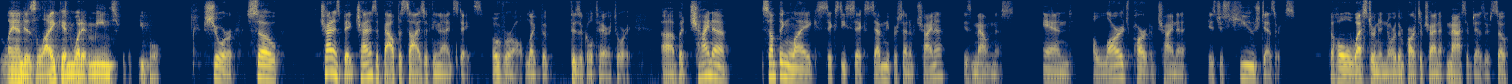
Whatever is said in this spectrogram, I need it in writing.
land is like and what it means for the people. Sure. So China's big. China's about the size of the United States overall, like the physical territory. Uh, but China, something like 66, 70% of China is mountainous. And a large part of China is just huge deserts. The whole western and northern parts of China, massive deserts. So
